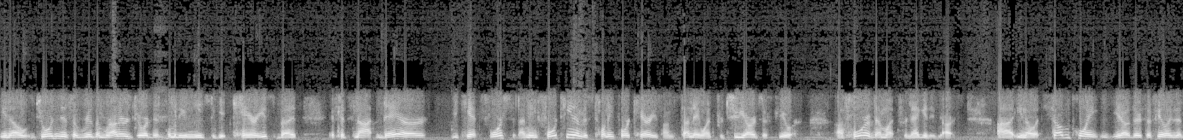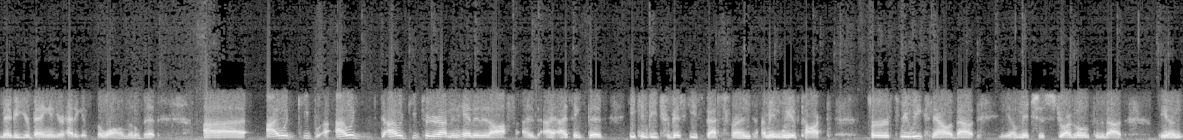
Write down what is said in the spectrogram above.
you know Jordan is a rhythm runner. Jordan is somebody who needs to get carries, but if it's not there, you can't force it. I mean, 14 of his 24 carries on Sunday went for two yards or fewer. Uh, four of them went for negative yards. Uh, you know, at some point, you know, there's a feeling that maybe you're banging your head against the wall a little bit. Uh, I would keep, I would, I would keep turning around and handing it off. I, I, I think that he can be Trubisky's best friend. I mean, we have talked for three weeks now about you know Mitch's struggles and about you know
